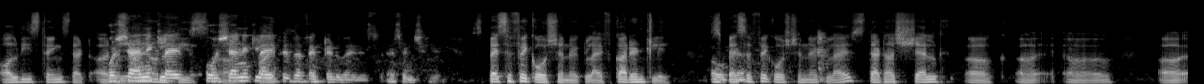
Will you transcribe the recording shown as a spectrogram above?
all these things that are oceanic life these, oceanic life is affected by this essentially specific oceanic life currently Okay. specific oceanic lives that are shell uh, uh, uh, uh,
